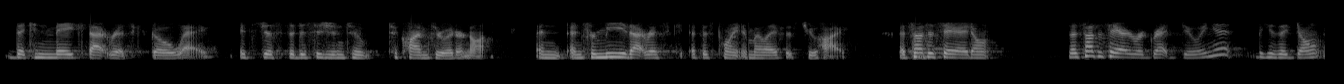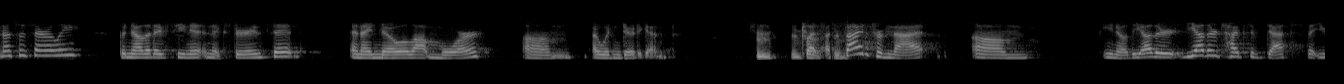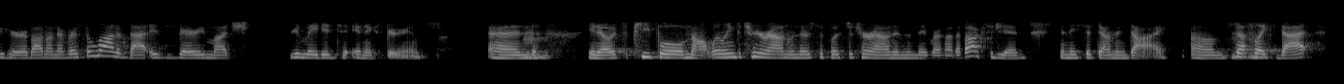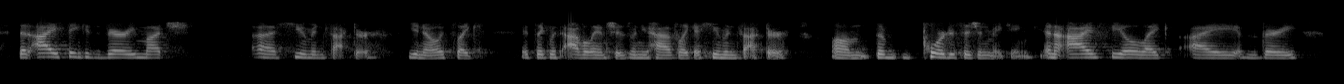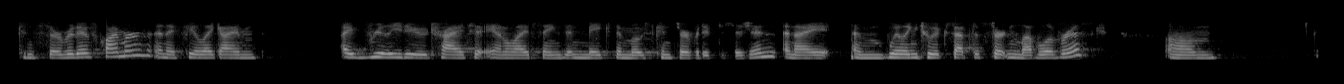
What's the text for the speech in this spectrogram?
that can make that risk go away. It's just the decision to to climb through it or not. And and for me, that risk at this point in my life is too high. That's not to say I don't. That's not to say I regret doing it because I don't necessarily. But now that I've seen it and experienced it, and I know a lot more, um, I wouldn't do it again. Hmm, but aside from that, um, you know, the other the other types of deaths that you hear about on Everest, a lot of that is very much related to inexperience. And, mm. you know, it's people not willing to turn around when they're supposed to turn around and then they run out of oxygen and they sit down and die. Um, stuff mm-hmm. like that, that I think is very much a human factor. You know, it's like, it's like with avalanches when you have like a human factor, um, the poor decision making. And I feel like I am a very conservative climber and I feel like I'm, I really do try to analyze things and make the most conservative decision, and I am willing to accept a certain level of risk. Um,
